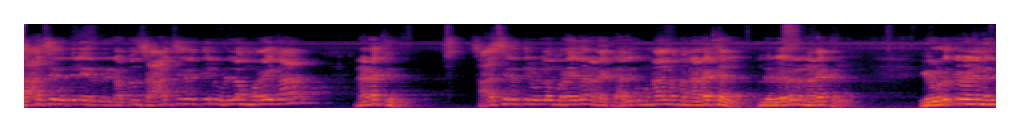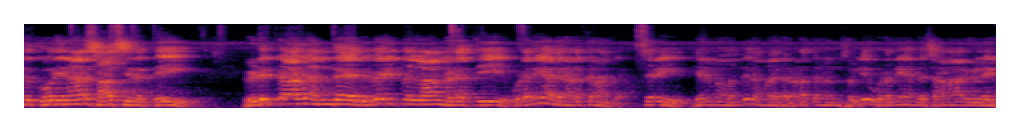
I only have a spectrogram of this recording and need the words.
சாஸ்திரத்தில் இருந்திருக்கு. அப்போ சாஸ்திரத்தில் உள்ள முறைதான் நடக்குது. சாஸ்திரத்தில் உள்ள முறை தான் நடக்குது. அதுக்கு முன்னால் நம்ம நடக்கல. அந்த விவரம் நடக்கல. கொடுக்க வேண்டும் என்று கூறினார் சாஸ்திரத்தை. விடுக்காக அந்த விவரிப்பெல்லாம் நடத்தி உடனே அதை நடத்தினாங்க. சரி இனிமே வந்து நம்ம அதை நடத்தணும்னு சொல்லி உடனே அந்த சாணார்களை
